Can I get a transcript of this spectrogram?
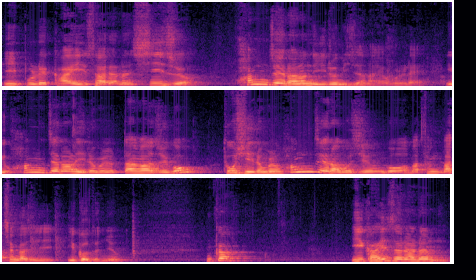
이 본래 가이사랴는 시저 황제라는 이름이잖아요, 원래. 이 황제라는 이름을 따가지고 도시 이름을 황제라고 지은 거와 마찬가지이거든요. 그러니까 이 가이사랴는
